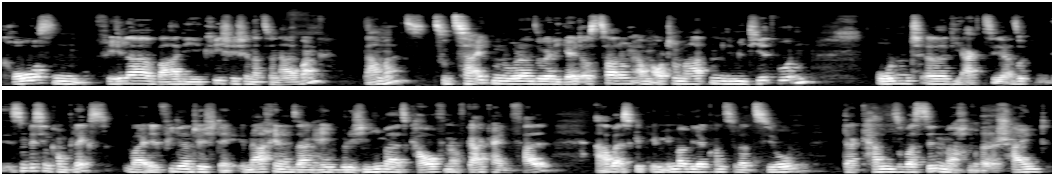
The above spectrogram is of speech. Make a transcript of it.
großen Fehler war die griechische Nationalbank damals, zu Zeiten, wo dann sogar die Geldauszahlungen am Automaten limitiert wurden. Und äh, die Aktie, also ist ein bisschen komplex, weil viele natürlich im Nachhinein sagen, hey, würde ich niemals kaufen, auf gar keinen Fall. Aber es gibt eben immer wieder Konstellationen, da kann sowas Sinn machen oder da scheint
